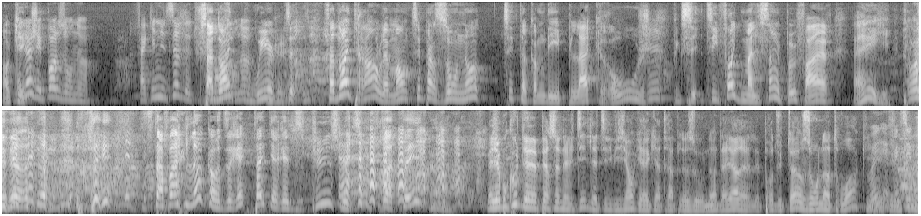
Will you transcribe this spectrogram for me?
OK. Mais là, j'ai pas le zona. Fait qu'inutile de toucher Ça mon doit être zona. weird. T'sais, Ça doit être rare, le monde. Tu sais, par Zona, tu sais, t'as comme des plaques rouges. Mm. Que t'sais, il faut être malsain un peu, faire Hey! T'sais, cette affaire-là qu'on dirait que peut-être qu'il aurait dû plus, je veux-tu me frotter? Mais il y a beaucoup de personnalités de la télévision qui, qui attrapent le Zona. D'ailleurs, le, producteur Zona 3. Qui, Oui, qui- effectivement.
